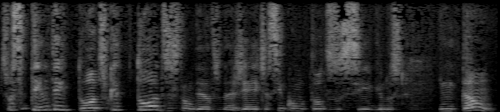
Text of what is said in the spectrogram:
se você tem um, tem todos, porque todos estão dentro da gente, assim como todos os signos. Então,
